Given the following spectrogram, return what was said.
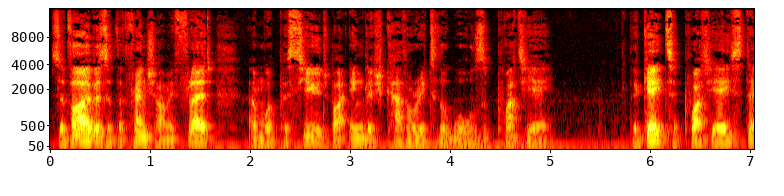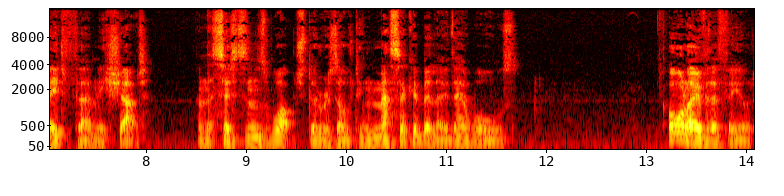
Survivors of the French army fled and were pursued by English cavalry to the walls of Poitiers. The gates of Poitiers stayed firmly shut, and the citizens watched the resulting massacre below their walls. All over the field,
